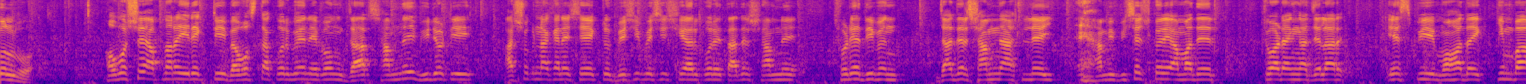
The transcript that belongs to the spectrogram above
বলব? অবশ্যই আপনারা এর একটি ব্যবস্থা করবেন এবং যার সামনেই ভিডিওটি আসুক না কেন, সে একটু বেশি বেশি শেয়ার করে তাদের সামনে ছড়িয়ে দিবেন। যাদের সামনে আসলেই আমি বিশেষ করে আমাদের চুয়াডাঙ্গা জেলার এসপি মহোদয় কিংবা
